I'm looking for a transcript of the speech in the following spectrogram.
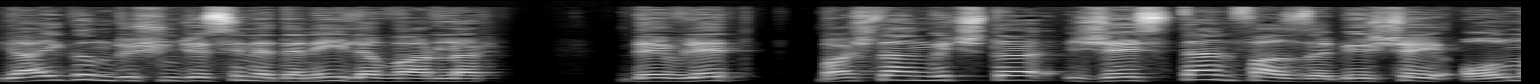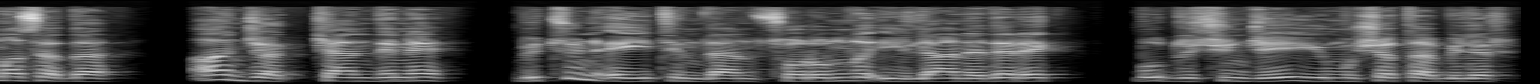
yaygın düşüncesi nedeniyle varlar. Devlet başlangıçta jestten fazla bir şey olmasa da ancak kendini bütün eğitimden sorumlu ilan ederek bu düşünceyi yumuşatabilir.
